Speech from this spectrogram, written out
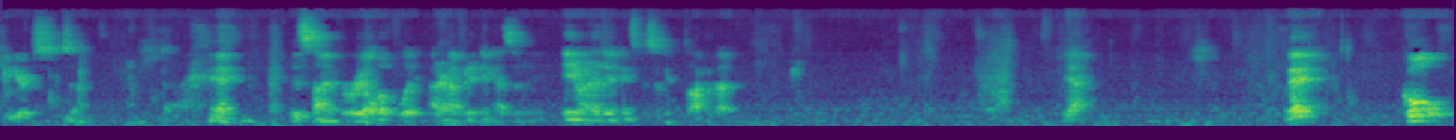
two years. So uh, it's time for real. Hopefully, I don't know if anything has any, anyone has anything specific to talk about. Yeah. Okay. Cool.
